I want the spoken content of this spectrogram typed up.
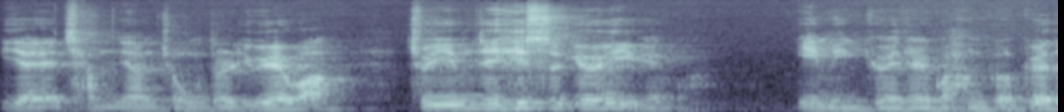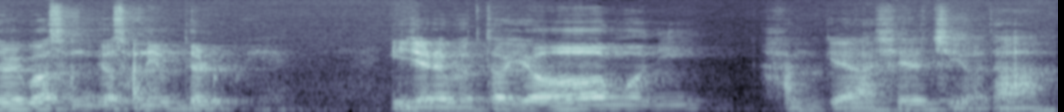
이 자리에 참여한 종들 위에와 주임지 히스교회 위에와 이민교회들과 한국교회들과 선교사님들 위해 이제로부터 영원히 함께 하실지어다.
